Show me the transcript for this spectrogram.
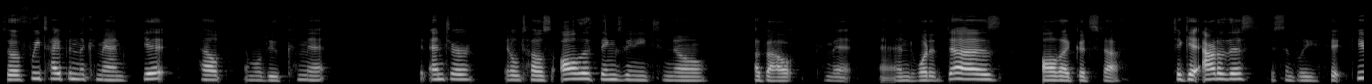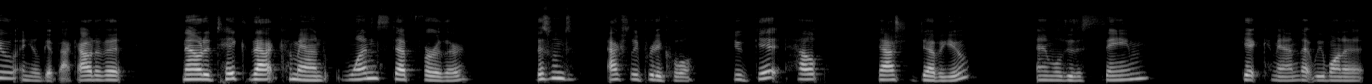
So if we type in the command git help, and we'll do commit, hit enter. It'll tell us all the things we need to know about commit and what it does, all that good stuff. To get out of this, just simply hit Q and you'll get back out of it. Now, to take that command one step further, this one's actually pretty cool. Do git help dash W, and we'll do the same git command that we want to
